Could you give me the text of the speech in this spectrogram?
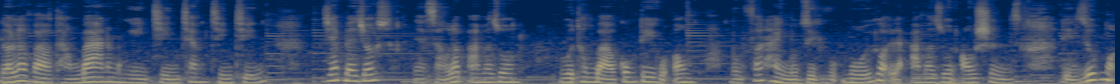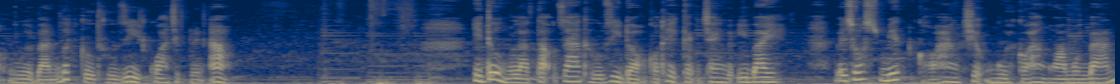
Đó là vào tháng 3 năm 1999 Jeff Bezos, nhà sáng lập Amazon, vừa thông báo công ty của ông muốn phát hành một dịch vụ mới gọi là Amazon Auctions để giúp mọi người bán bất cứ thứ gì qua trực tuyến ảo. Ý tưởng là tạo ra thứ gì đó có thể cạnh tranh với eBay. Bezos biết có hàng triệu người có hàng hóa muốn bán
